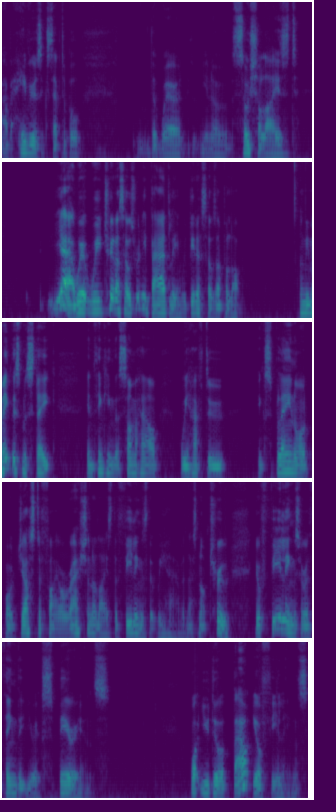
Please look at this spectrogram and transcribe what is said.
our behavior is acceptable, that we're, you know, socialized. Yeah, we we treat ourselves really badly and we beat ourselves up a lot. And we make this mistake in thinking that somehow we have to explain or, or justify or rationalize the feelings that we have. And that's not true. Your feelings are a thing that you experience what you do about your feelings,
